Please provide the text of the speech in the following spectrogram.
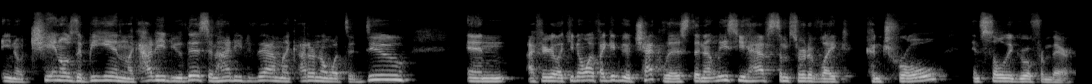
you know channels to be in. Like how do you do this and how do you do that? I'm like I don't know what to do. And I figure like, you know what, if I give you a checklist, then at least you have some sort of like control and slowly grow from there.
